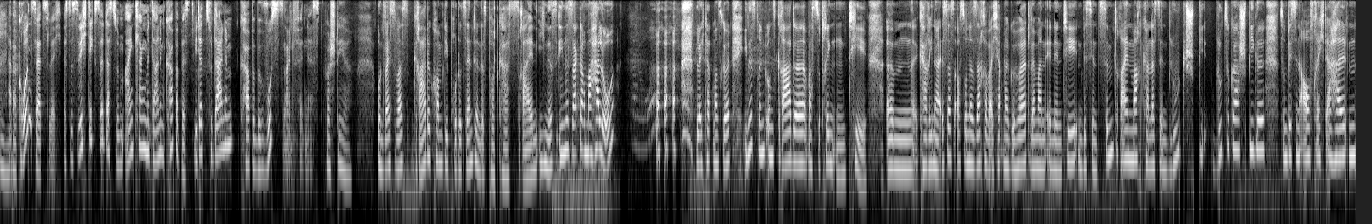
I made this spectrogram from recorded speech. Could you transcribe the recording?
Mhm. Aber grundsätzlich ist das Wichtigste, dass du im Einklang mit deinem Körper bist, wieder zu deinem Körperbewusstsein findest. Verstehe. Und weißt du was? Gerade kommt die Produzentin des Podcasts rein, Ines. Ines, sag doch mal Hallo. Vielleicht hat man es gehört. Ines bringt uns gerade was zu trinken, Tee. Karina, ähm, ist das auch so eine Sache, weil ich habe mal gehört, wenn man in den Tee ein bisschen Zimt reinmacht, kann das den Blutzuckerspiegel so ein bisschen aufrechterhalten.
